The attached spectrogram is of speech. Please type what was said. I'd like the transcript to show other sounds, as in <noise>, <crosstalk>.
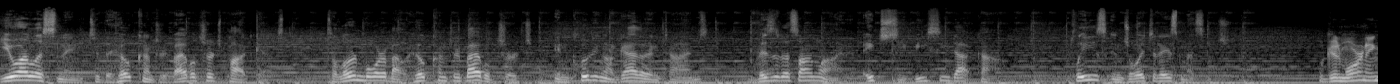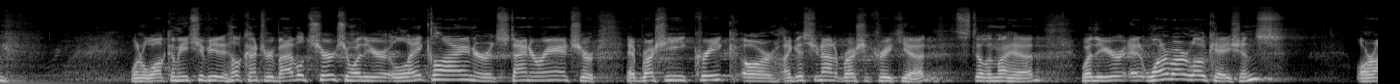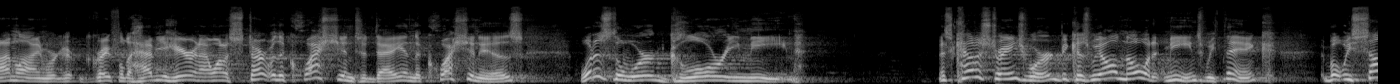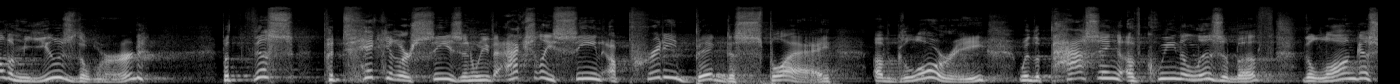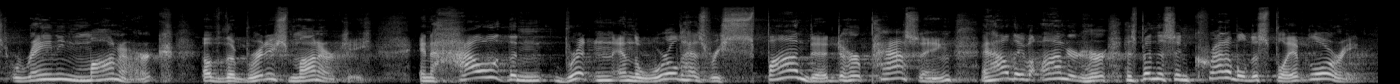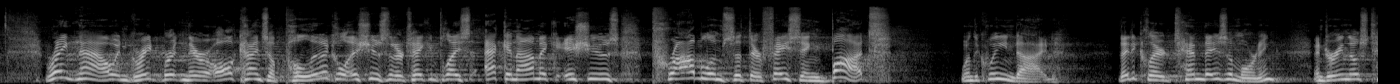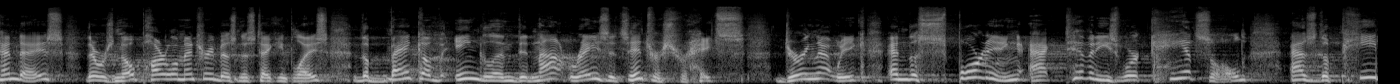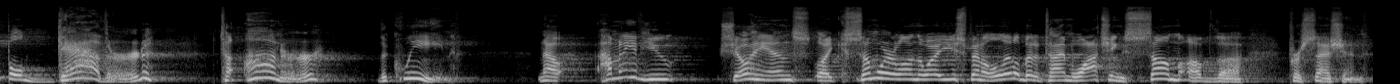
You are listening to the Hill Country Bible Church podcast. To learn more about Hill Country Bible Church, including our gathering times, visit us online at hcbc.com. Please enjoy today's message. Well, good morning. I want to welcome each of you to Hill Country Bible Church, and whether you're at Lakeline or at Steiner Ranch or at Brushy Creek, or I guess you're not at Brushy Creek yet, still in my head, whether you're at one of our locations or online, we're grateful to have you here. And I want to start with a question today, and the question is what does the word glory mean? It's kind of a strange word because we all know what it means, we think, but we seldom use the word. But this particular season, we've actually seen a pretty big display of glory with the passing of Queen Elizabeth, the longest reigning monarch of the British monarchy, and how the Britain and the world has responded to her passing and how they've honored her has been this incredible display of glory. Right now in Great Britain, there are all kinds of political issues that are taking place, economic issues, problems that they're facing. But when the Queen died, they declared 10 days of mourning. And during those 10 days, there was no parliamentary business taking place. The Bank of England did not raise its interest <laughs> rates during that week, and the sporting activities were canceled as the people gathered to honor the queen. Now, how many of you show hands like somewhere along the way you spent a little bit of time watching some of the procession?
